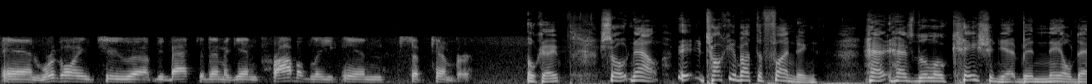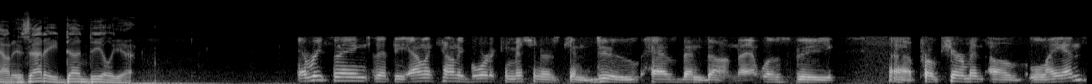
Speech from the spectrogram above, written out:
And we're going to uh, be back to them again probably in September. Okay. So now, eh, talking about the funding, has the location yet been nailed down? Is that a done deal yet? everything that the Allen County Board of Commissioners can do has been done. That was the uh, procurement of land,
